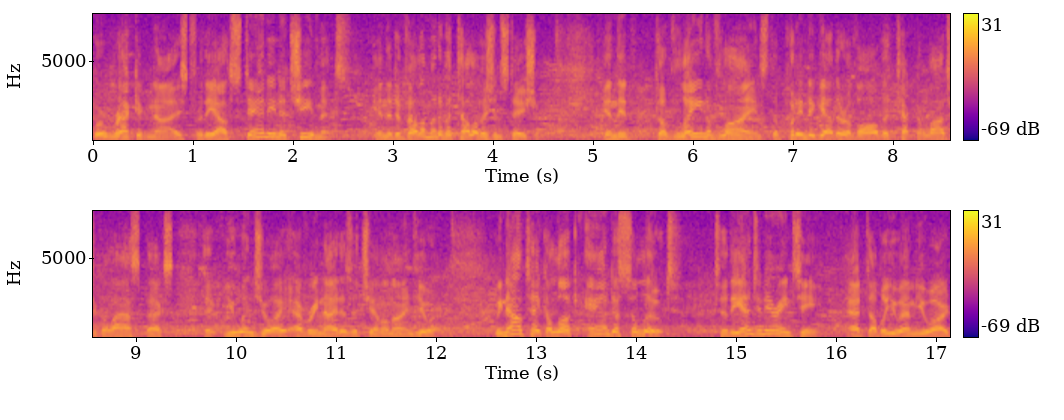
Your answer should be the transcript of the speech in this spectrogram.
were recognized for the outstanding achievements in the development of a television station, in the, the lane of lines, the putting together of all the technological aspects that you enjoy every night as a Channel 9 viewer. We now take a look and a salute to the engineering team at WMUR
